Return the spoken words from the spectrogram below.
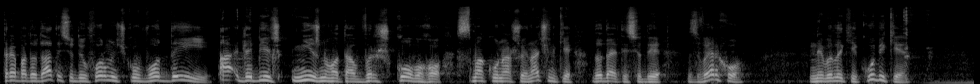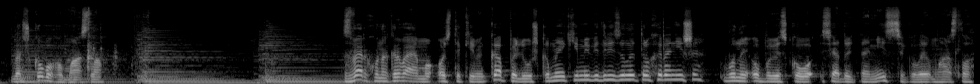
треба додати сюди у формочку води. А для більш ніжного та вершкового смаку нашої начинки додайте сюди зверху невеликі кубики вершкового масла. Зверху накриваємо ось такими капелюшками, які ми відрізали трохи раніше. Вони обов'язково сядуть на місце, коли масло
